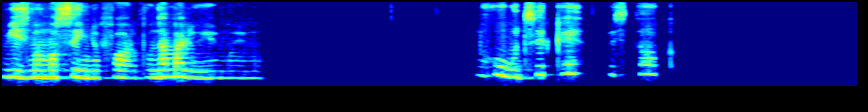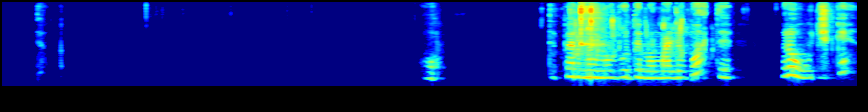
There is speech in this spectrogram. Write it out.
Візьмемо синю фарбу, намалюємо йому. Гудзики, ось. Так. Тепер ми йому будемо малювати ручки.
